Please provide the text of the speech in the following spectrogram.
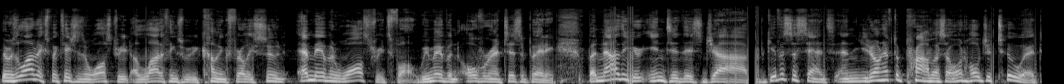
There was a lot of expectations in Wall Street. A lot of things would be coming fairly soon. It may have been Wall Street's fault. We may have been over anticipating. But now that you're into this job, give us a sense, and you don't have to promise. I won't hold you to it.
